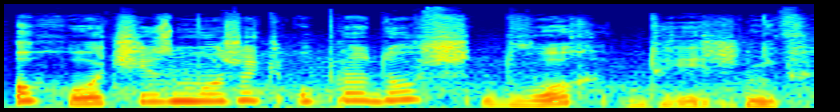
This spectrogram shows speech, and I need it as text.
охочі зможуть упродовж двох тижнів.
